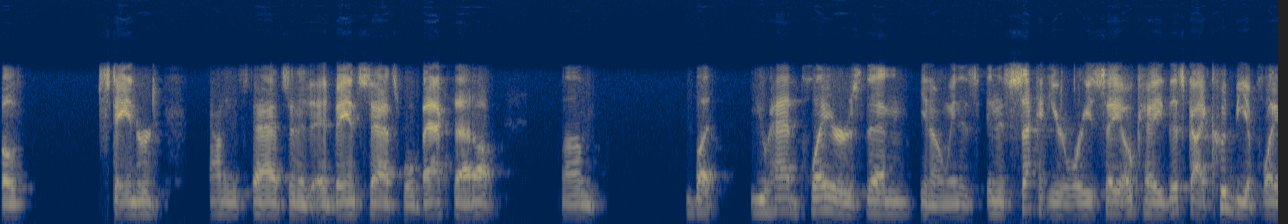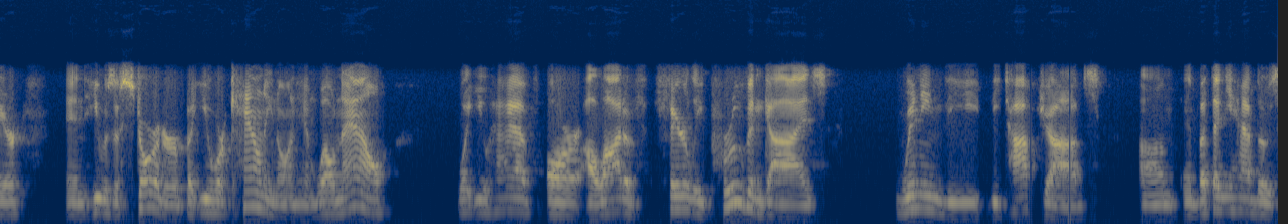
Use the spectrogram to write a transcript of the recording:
both standard counting stats and advanced stats, will back that up. Um, but you had players then, you know, in his in his second year where you say, okay, this guy could be a player, and he was a starter, but you were counting on him. Well, now what you have are a lot of fairly proven guys winning the the top jobs, um, and, but then you have those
